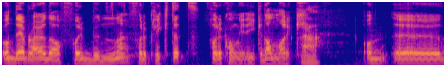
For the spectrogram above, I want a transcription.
Og det blei jo da forbundet, forpliktet, for kongeriket Danmark. Ja. Og eh,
